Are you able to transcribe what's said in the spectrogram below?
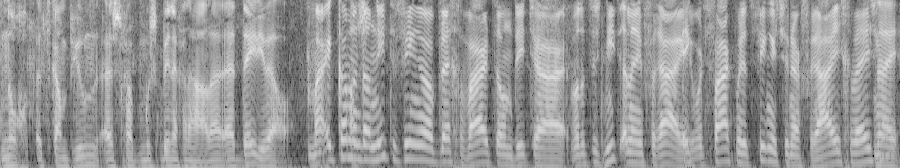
nog het kampioenschap moest binnen gaan halen. Dat deed hij wel. Maar ik kan er dan niet de vinger op leggen waar het dan dit jaar... Want het is niet alleen Ferrari. Ik... Er wordt vaak met het vingertje naar Ferrari geweest. Nee,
